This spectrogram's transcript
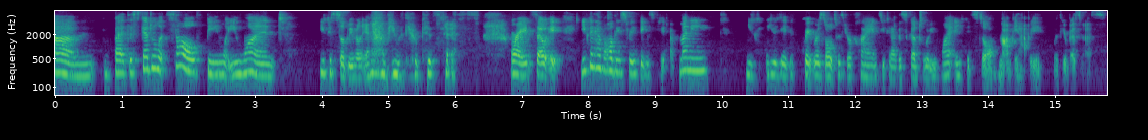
Um, but the schedule itself being what you want, you could still be really unhappy with your business, right? So it you can have all these three things. You have money, you you get great results with your clients, you could have the schedule you want, and you could still not be happy with your business.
